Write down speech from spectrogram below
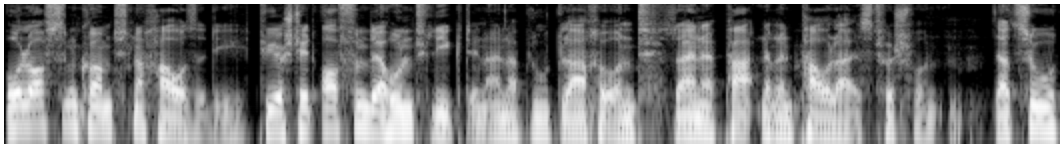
Olofsen kommt nach Hause. Die Tür steht offen, der Hund liegt in einer Blutlache und seine Partnerin Paula ist verschwunden. Dazu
